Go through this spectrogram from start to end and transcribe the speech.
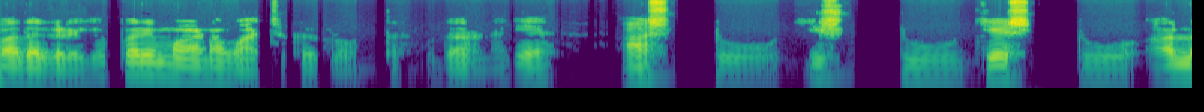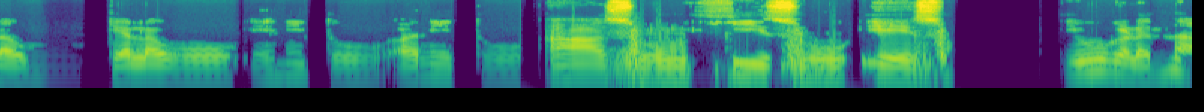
ಪದಗಳಿಗೆ ಪರಿಮಾಣ ವಾಚಕಗಳು ಅಂತಾರೆ ಉದಾಹರಣೆಗೆ ಅಷ್ಟು, ಇಷ್ಟು, ಎಷ್ಟು, ಹಲವು, ಕೆಲವು, ಎನಿತು, ಅನಿತು, ಆಸು ಈಸು ಏಸು ಇವುಗಳನ್ನು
